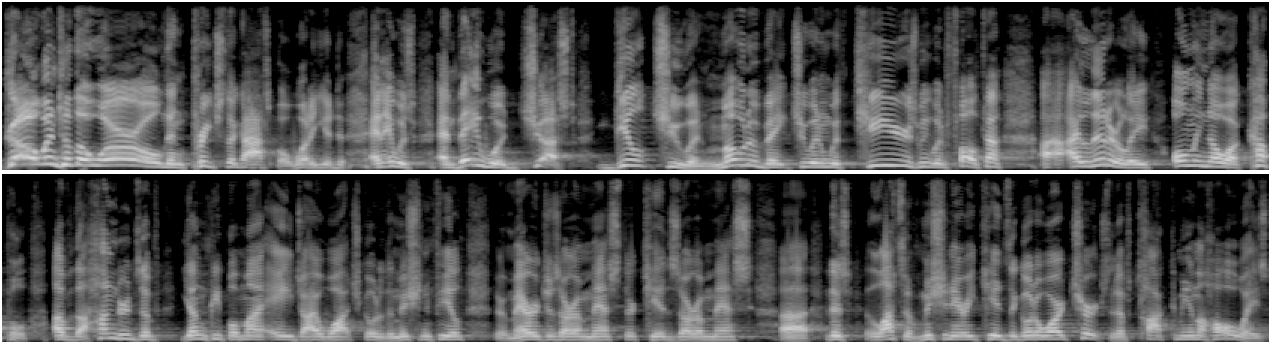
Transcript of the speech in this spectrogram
Go into the world and preach the gospel. What do you do? And it was, and they would just guilt you and motivate you, and with tears we would fall down. I, I literally only know a couple of the hundreds of young people my age I watch go to the mission field. Their marriages are a mess, their kids are a mess. Uh, there's lots of missionary kids that go to our church that have talked to me in the hallways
